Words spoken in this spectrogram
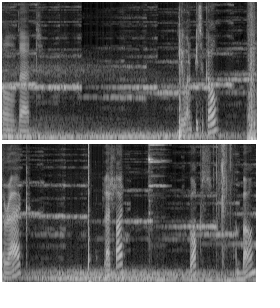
all that. Do you want a piece of coal? A rag? Flashlight? Box? A bone?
